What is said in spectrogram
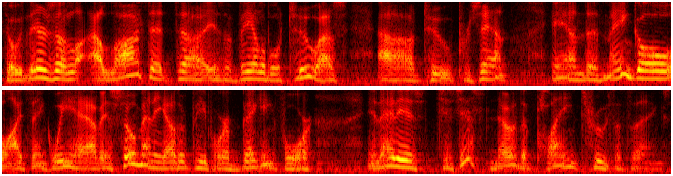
So there's a, a lot that uh, is available to us uh, to present. And the main goal I think we have is so many other people are begging for and that is to just know the plain truth of things.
